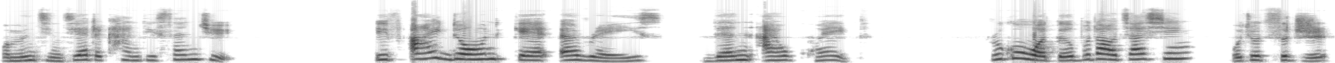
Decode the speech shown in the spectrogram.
我们紧接着看第三句：If I don't get a raise, then I'll quit。如果我得不到加薪，我就辞职。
